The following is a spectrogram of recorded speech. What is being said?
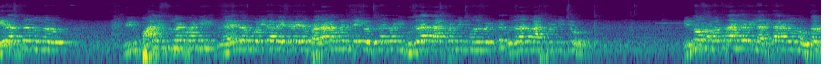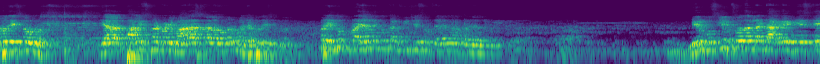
ఏ రాష్ట్రంలో ఉన్నారు? వీళ్ళు పాలిస్తున్నటువంటి నరేంద్ర మోడీ గారు ఎక్కడైతే ప్రధానమంత్రి అయ్యి వచ్చినటువంటి గుజరాత్ రాష్ట్రం నుంచి మొదలు పెడితే గుజరాత్ రాష్ట్రం నుంచి ఎన్నో సంవత్సరాలుగా వీళ్ళు అధికారంలో ఉన్న ఉత్తరప్రదేశ్లో ఉన్నారు. ఇలా పాలిస్తున్నటువంటి మహారాష్ట్రలో ఉన్నారు మధ్యప్రదేశ్లో ఉన్నారు. మరి ఎందుకు ప్రజలు ఎందుకు కన్ఫ్యూజ్ చేస్తున్నారు తెలంగాణ ప్రజల్ని? మీరు ముస్లిం సోదరులను టార్గెట్ చేస్తే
